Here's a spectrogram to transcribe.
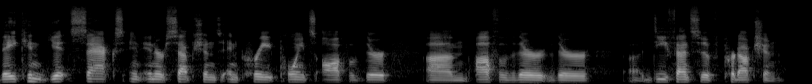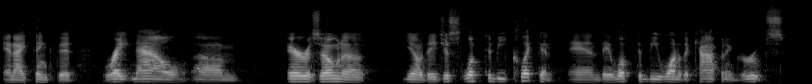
They can get sacks and interceptions and create points off of their um, off of their their uh, defensive production. And I think that right now, um, Arizona, you know, they just look to be clicking and they look to be one of the confident groups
